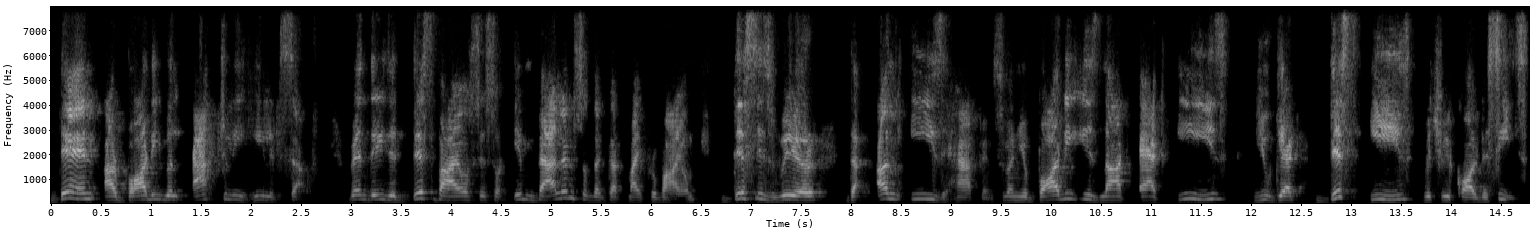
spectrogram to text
then our body will actually heal itself. When there is a dysbiosis or imbalance of the gut microbiome, this is where the unease happens. When your body is not at ease, you get dis-ease, which we call disease.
